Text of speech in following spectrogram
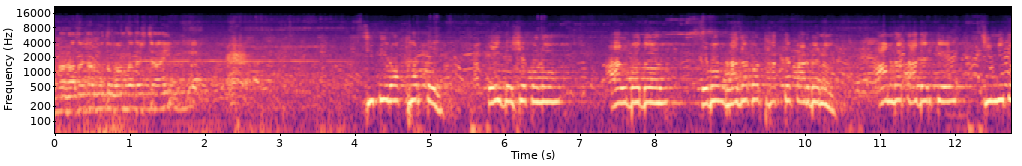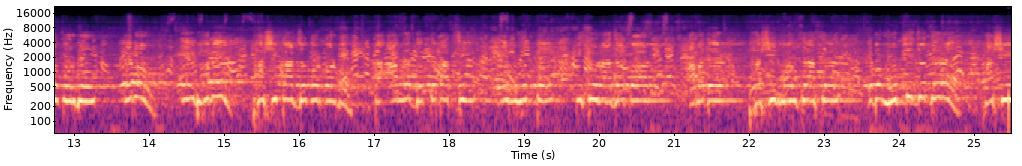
আমরা রাজাকার মতো বাংলাদেশ চাই। স্মৃতি রক্ষার্থে এই দেশে কোনো আলবদল এবং রাজাকর থাকতে পারবে না। আমরা তাদেরকে চিহ্নিত করব এবং এইভাবেই ফাঁসি কার্যকর করব। তা আমরা দেখতে পাচ্ছি এই মুহূর্তে কিছু রাজাকর আমাদের ফাঁসির মঞ্চে আছেন। এবং মুক্তিযুদ্ধেরা হাসি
